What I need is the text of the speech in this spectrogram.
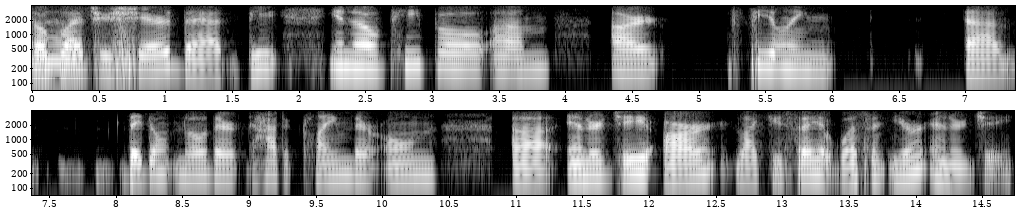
so glad you shared that. Pe- you know, people um are feeling uh they don't know their how to claim their own uh energy or like you say it wasn't your energy.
